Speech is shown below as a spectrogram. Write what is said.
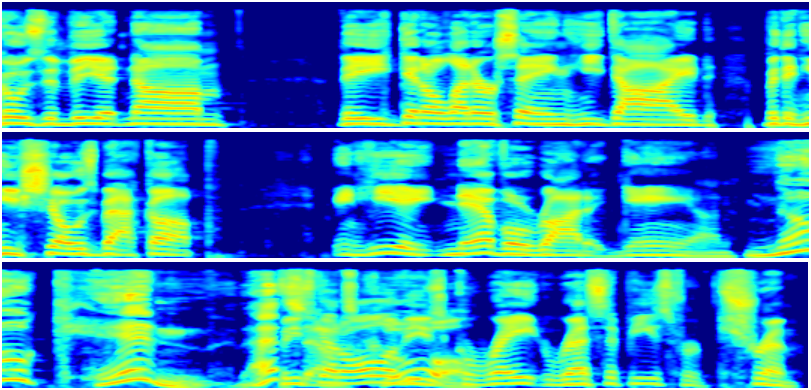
goes to Vietnam. They get a letter saying he died, but then he shows back up and he ain't never right again. No kidding. That But he's got all of these great recipes for shrimp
